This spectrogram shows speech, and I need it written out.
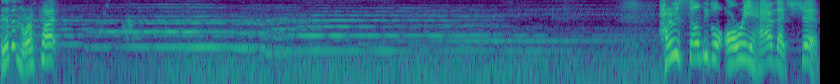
Is that the Northcutt? How some people already have that ship?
